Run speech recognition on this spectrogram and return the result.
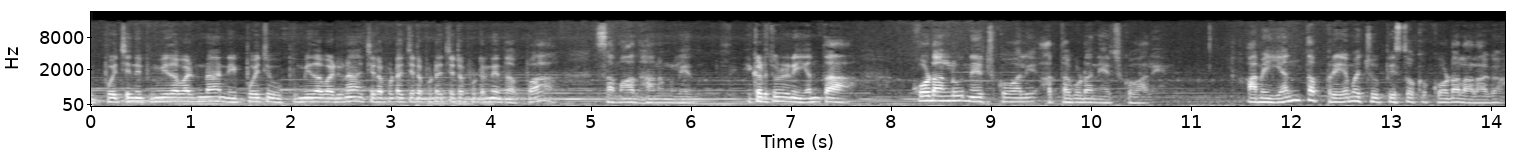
ఉప్పు వచ్చి నిప్పు మీద పడినా నిప్పు వచ్చి ఉప్పు మీద పడినా చిటపుట చిటపుట చిటపుటనే తప్ప సమాధానం లేదు. ఇక్కడ చూడండి ఎంత కోడళ్ళు నేర్చుకోవాలి అత్త కూడా నేర్చుకోవాలి. ఆమె ఎంత ప్రేమ చూపిస్తే ఒక కోడలు అలాగా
